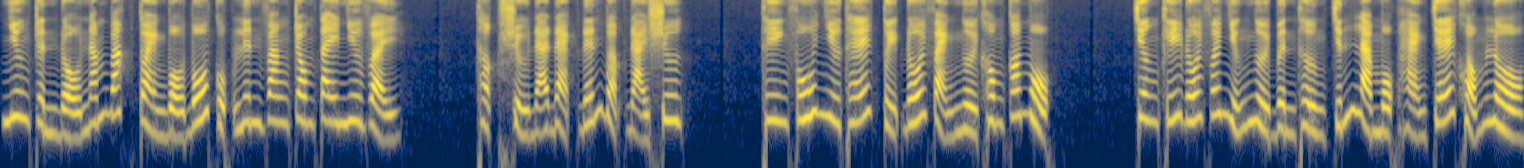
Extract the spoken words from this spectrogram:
nhưng trình độ nắm bắt toàn bộ bố cục linh văn trong tay như vậy, thật sự đã đạt đến bậc đại sư. Thiên phú như thế tuyệt đối vạn người không có một. Chân khí đối với những người bình thường chính là một hạn chế khổng lồ.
